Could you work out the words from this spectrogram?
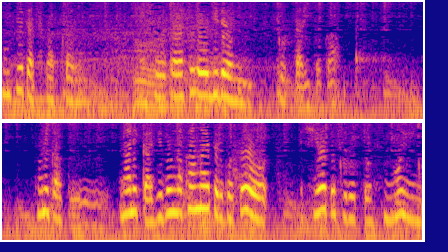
コンピューター使ったり、それからそれをビデオに撮ったりとかとにかく何か自分が考えてることをしようとするとすごいお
